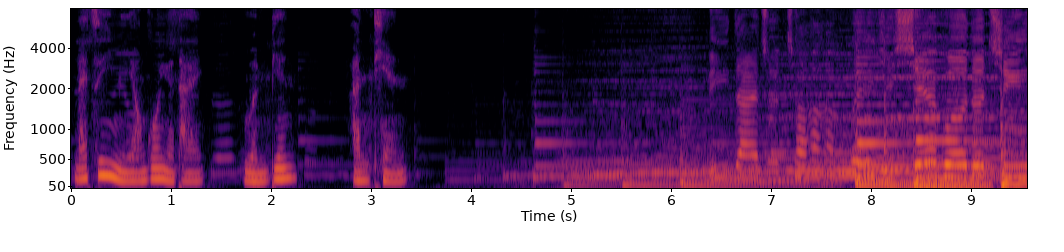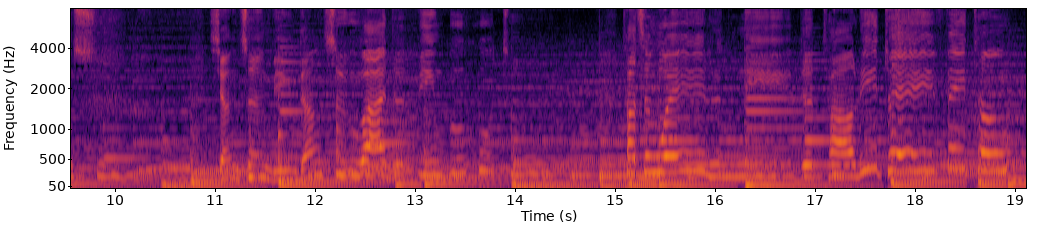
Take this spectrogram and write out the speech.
来自一米阳光月台，文编安田。你带着他唯一写过的情书，想证明当初爱的并不糊涂。他曾为了你的逃离颓废痛苦，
